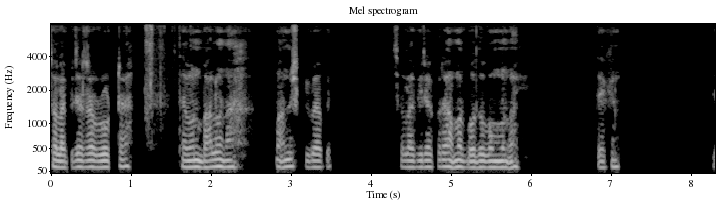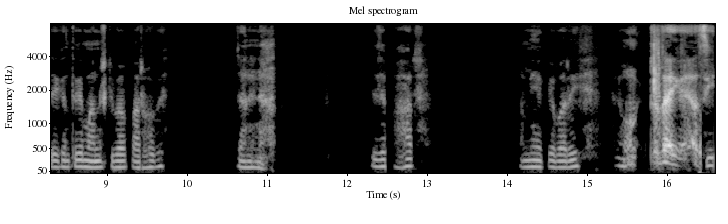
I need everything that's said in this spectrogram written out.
চলাফেরার রোডটা তেমন ভালো না। মানুষ কীভাবে চলাফেরা করে আমার বোধগম্য নয়। দেখেন, এখান থেকে মানুষ কীভাবে পার হবে জানি না। এই যে পাহাড়, আমি একেবারেই এমন একটা জায়গায় আছি।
